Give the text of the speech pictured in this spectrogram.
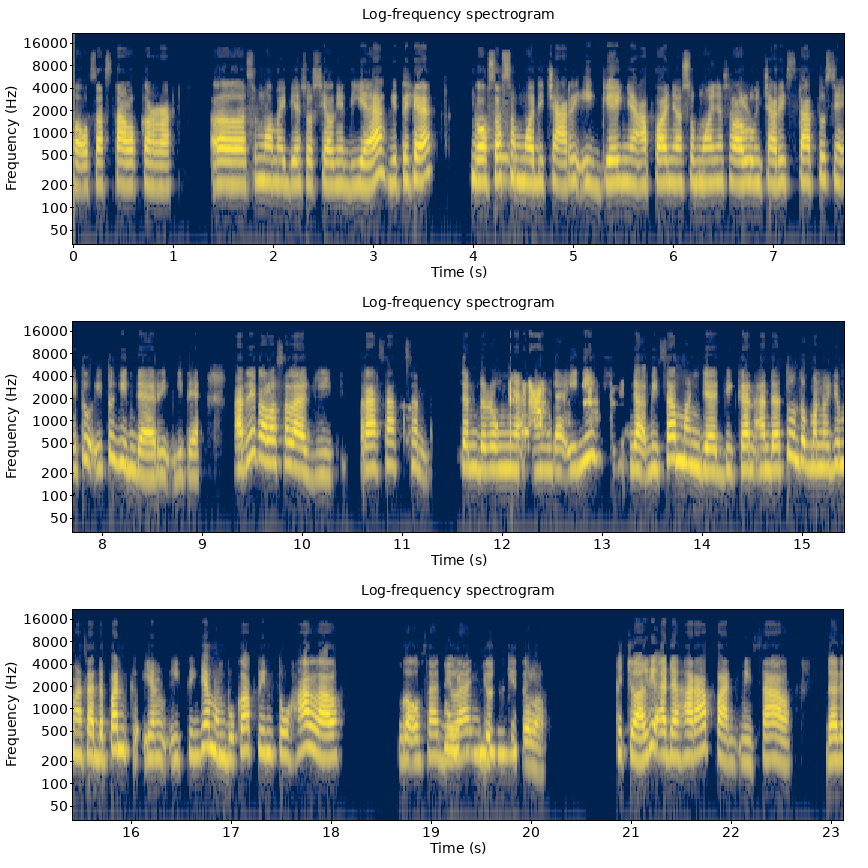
nggak usah stalker eh, semua media sosialnya dia gitu ya. Nggak usah semua dicari IG-nya, apanya, semuanya selalu mencari statusnya itu itu hindari gitu ya. Artinya kalau selagi rasa cen- cenderungnya Anda ini nggak bisa menjadikan Anda tuh untuk menuju masa depan yang intinya membuka pintu halal, nggak usah dilanjut gitu loh kecuali ada harapan. Misal dari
